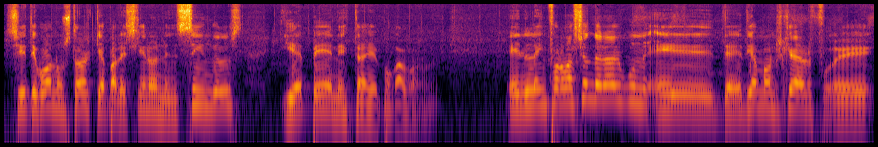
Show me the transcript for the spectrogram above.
Siete bonus tracks que aparecieron en singles y EP en esta época. La información del álbum eh, de Diamond Hair fue eh,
